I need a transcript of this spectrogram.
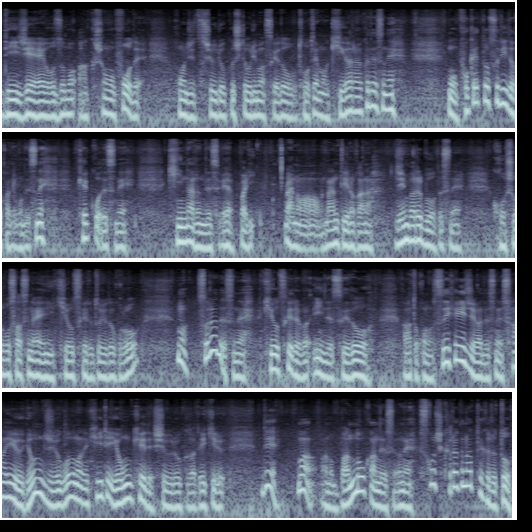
DJ オズモアクション4で本日収録しておりますけどとても気が楽ですね。もうポケット3とかでもですね結構ですね気になるんですよやっぱり。あの何て言うのかなジンバル部をですね故障させないように気をつけるというところ。まあそれはですね気をつければいいんですけどあとこの水平維持がですね左右45度まで効いて 4K で収録ができる。でまあ、あの万能感ですよね。少し暗くなってくると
